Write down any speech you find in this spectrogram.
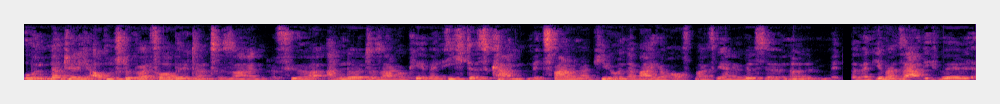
Und natürlich auch ein Stück weit Vorbild dann zu sein, für andere zu sagen, okay, wenn ich das kann mit 200 Kilo, und da mache ich auch oftmals gerne Witze, ne? wenn jemand sagt, ich will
